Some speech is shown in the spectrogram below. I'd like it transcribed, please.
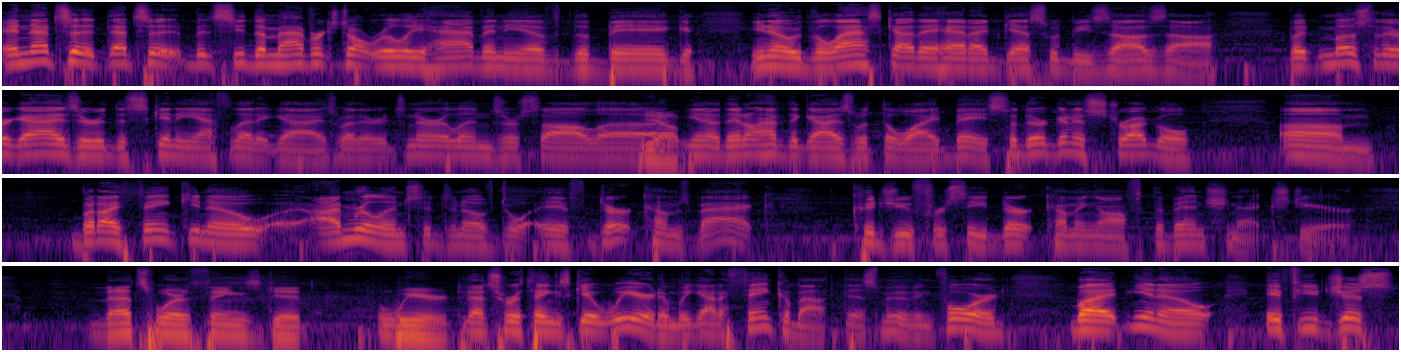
And that's a that's a but see the Mavericks don't really have any of the big you know the last guy they had I'd guess would be Zaza. But most of their guys are the skinny athletic guys, whether it's Nerlens or Salah. Yep. You know, they don't have the guys with the wide base. So they're going to struggle. Um, but I think, you know, I'm real interested to know if if Dirk comes back, could you foresee Dirk coming off the bench next year? That's where things get weird. that's where things get weird and we got to think about this moving forward. But you know if you just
